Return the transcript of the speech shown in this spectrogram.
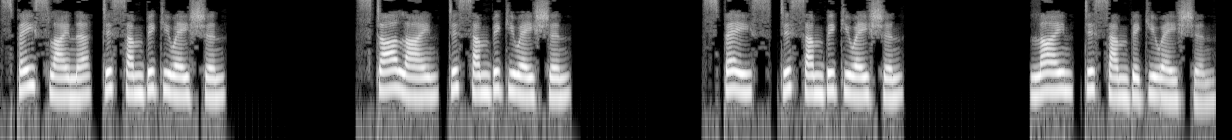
Spaceliner disambiguation. Starline disambiguation. Space disambiguation. Line disambiguation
